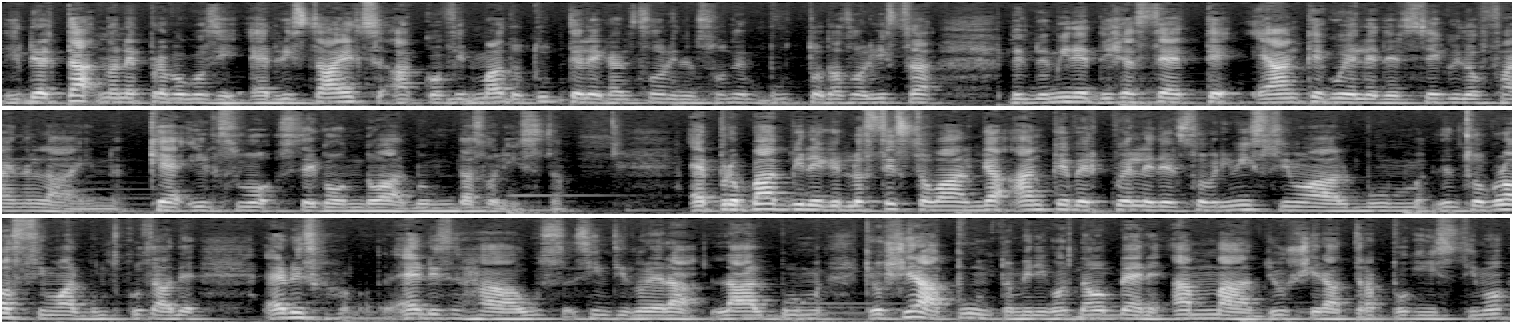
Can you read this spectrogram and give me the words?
In realtà non è proprio così, Harry Styles ha confermato tutte le canzoni del suo debutto da solista del 2017 e anche quelle del seguito Fine Line, che è il suo secondo album da solista. È probabile che lo stesso valga anche per quelle del suo primissimo album, del suo prossimo album, scusate, Harris, Harris House si intitolerà l'album che uscirà appunto, mi ricordavo bene, a maggio, uscirà tra pochissimo.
